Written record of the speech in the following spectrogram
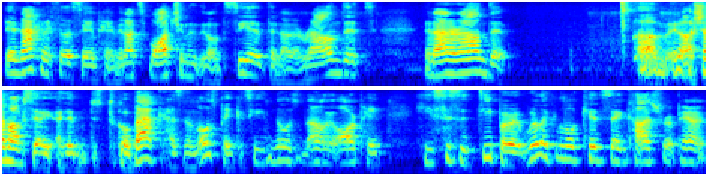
they're not going to feel the same pain. They're not watching it. They don't see it. They're not around it. They're not around it. Um, you know, Hashem obviously, I, just to go back, has the most pain because He knows not only our pain, He sees it deeper. We're like little kids saying "Kaddish" for a parent.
